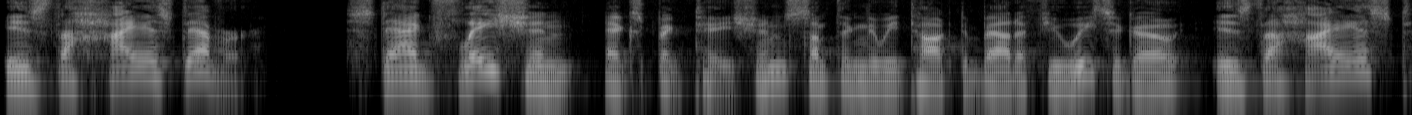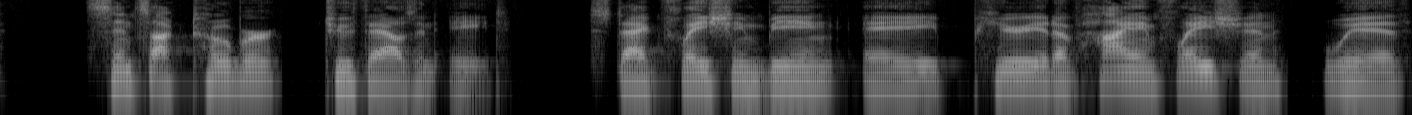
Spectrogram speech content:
is the highest ever. Stagflation expectation, something that we talked about a few weeks ago, is the highest since October 2008. Stagflation being a period of high inflation with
